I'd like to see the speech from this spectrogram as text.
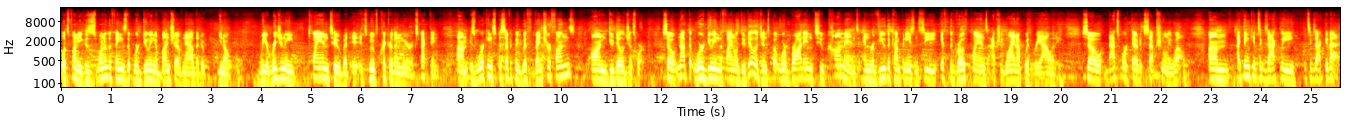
Well, it's funny because it's one of the things that we're doing a bunch of now that, you know, we originally planned to, but it, it's moved quicker than we were expecting, um, is working specifically with venture funds on due diligence work. So, not that we're doing the final due diligence, but we're brought in to comment and review the companies and see if the growth plans actually line up with reality. So that's worked out exceptionally well. Um, I think it's exactly it's exactly that.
